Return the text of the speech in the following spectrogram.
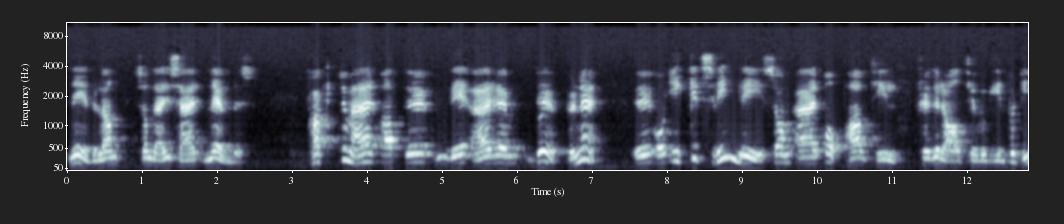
Nederland som der især nevnes. Faktum er at uh, det er uh, døperne uh, og ikke Zwingli som er opphav til føderalteologien. For de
